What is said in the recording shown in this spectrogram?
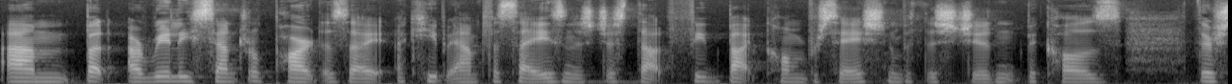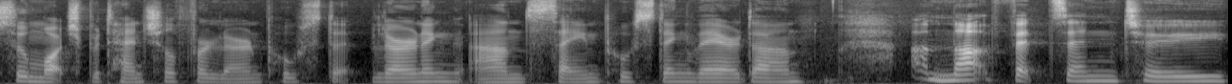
um, but a really central part, as I, I keep emphasising, is just that feedback conversation with the student because there's so much potential for learn post learning and signposting there, Dan. And that fits into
